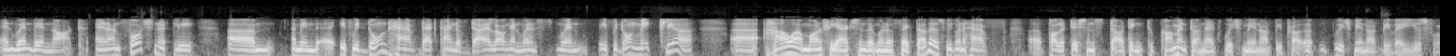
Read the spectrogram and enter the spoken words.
and when they're not. And unfortunately, um, I mean, if we don't have that kind of dialogue, and when when if we don't make clear uh, how our monetary actions are going to affect others, we're going to have uh, politicians starting to comment on it, which may not be pro- uh, which may not be very useful.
